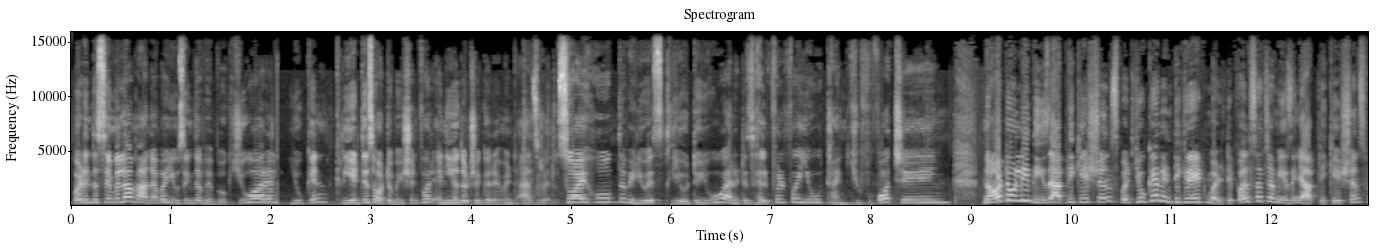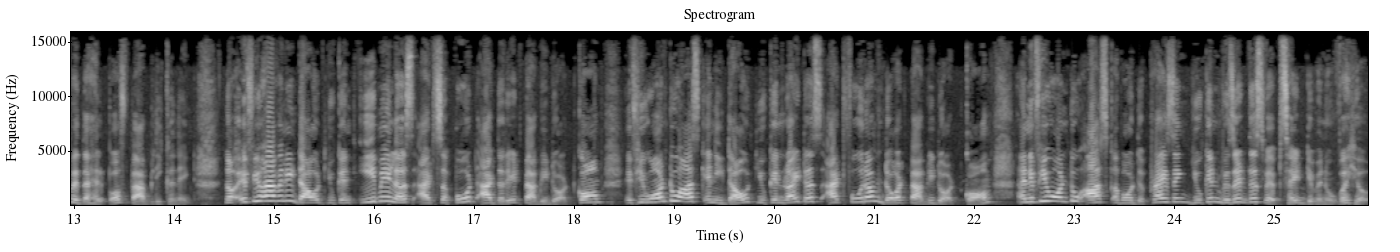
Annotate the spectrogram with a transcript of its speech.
but in the similar manner by using the webhook URL, you can create this automation for any other trigger event as well. So I hope the video is clear to you and it is helpful for you. Thank you for watching. Not only these applications, but you can integrate multiple such amazing applications with the help of Pabbly Connect. Now, if you have any doubt, you can email us at support at the rate pabbly.com. If you want to ask any doubt, you can write us at forum.pabbly.com. And if you want to ask about the pricing, you can visit this website given over here.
